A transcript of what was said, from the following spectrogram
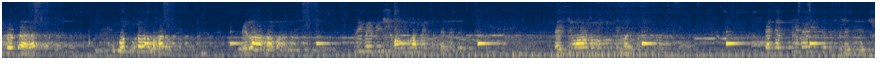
মন্ত্রটা উত্তর ভারত এলাহাবাদ ত্রিবেণী সংগমে ফেলে দেবে। এই জীবন মুক্তি একে ফেলে দিয়েছে।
